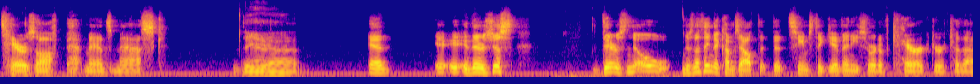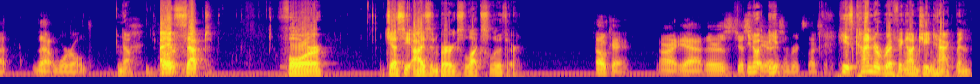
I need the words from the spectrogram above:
tears off Batman's mask. The Yeah. uh, and it, it, there's just there's no there's nothing that comes out that, that seems to give any sort of character to that that world. No. Except for Jesse Eisenberg's Lex Luthor. Okay. All right. Yeah. There's just You know, he- Eisenberg selection. he's kind of riffing on Gene Hackman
